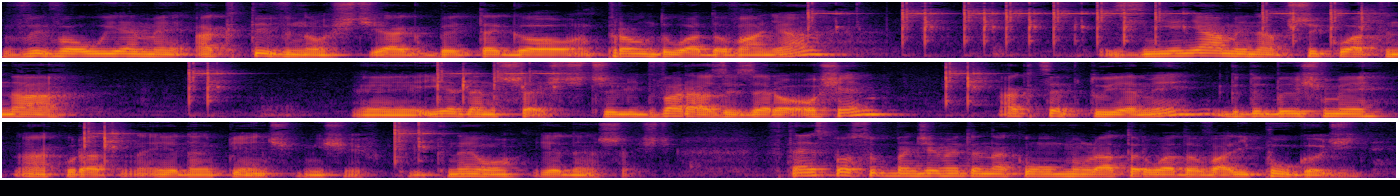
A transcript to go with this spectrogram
wywołujemy aktywność jakby tego prądu ładowania. Zmieniamy na przykład na 1,6, y, czyli 2 razy 0,8. Akceptujemy. Gdybyśmy, no akurat 1,5 mi się kliknęło, 1,6. W ten sposób będziemy ten akumulator ładowali pół godziny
